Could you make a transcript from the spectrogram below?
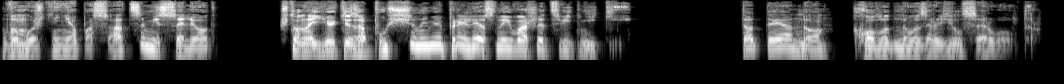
Вы можете не опасаться, мисс Эллиот, что найдете запущенными прелестные ваши цветники. То-то и оно, — холодно возразил сэр Уолтер.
